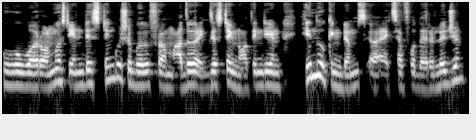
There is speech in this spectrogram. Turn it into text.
who were almost indistinguishable from other existing North Indian Hindu kingdoms, uh, except for their religion.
